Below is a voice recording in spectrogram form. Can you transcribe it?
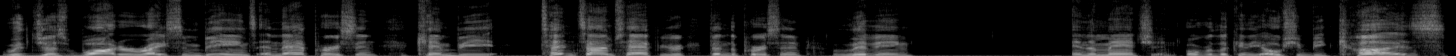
with just water, rice, and beans, and that person can be 10 times happier than the person living in the mansion overlooking the ocean because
